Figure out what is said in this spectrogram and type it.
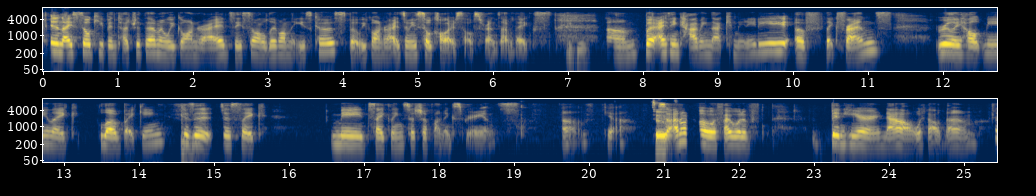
and I still keep in touch with them, and we go on rides. They still live on the East Coast, but we go on rides, and we still call ourselves friends on bikes. Mm-hmm. Um, but I think having that community of like friends really helped me like love biking because mm-hmm. it just like made cycling such a fun experience. Um, yeah. So, so I don't know if I would have been here now without them.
